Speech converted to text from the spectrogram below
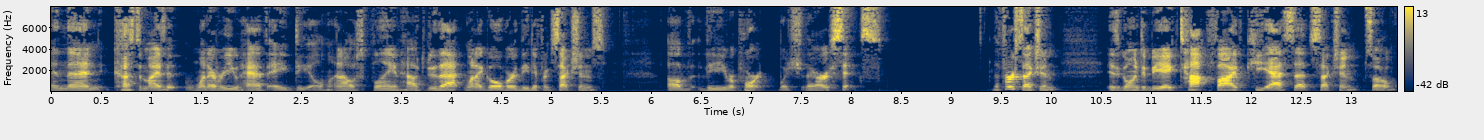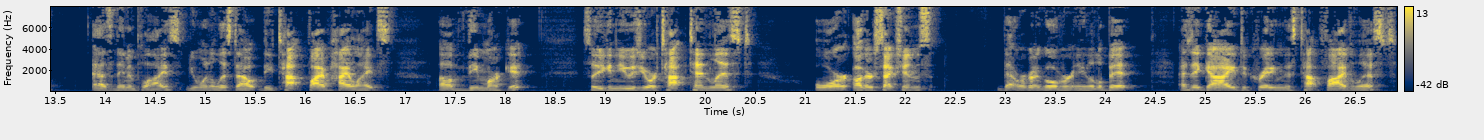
and then customize it whenever you have a deal. And I'll explain how to do that when I go over the different sections of the report, which there are six. The first section is going to be a top five key assets section. So, as the name implies, you want to list out the top five highlights of the market. So, you can use your top 10 list or other sections that we're going to go over in a little bit as a guide to creating this top five list.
